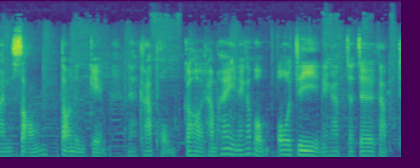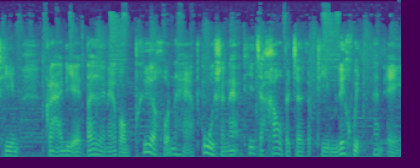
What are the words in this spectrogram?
มัน 2 ต่อ 1 เกมนะครับผมก็ทำให้นะครับผม OG นะครับจะเจอกับทีม Gladiator นะครับผมเพื่อค้นหาผู้ชนะที่จะเข้าไปเจอกับทีม Liquid นั่นเอง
